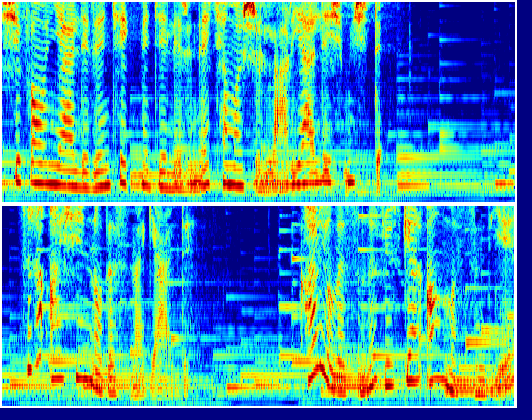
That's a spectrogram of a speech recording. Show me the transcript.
şifon yerlerin çekmecelerine çamaşırlar yerleşmişti. Sıra Ayşe'nin odasına geldi. Karyolasını rüzgar almasın diye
